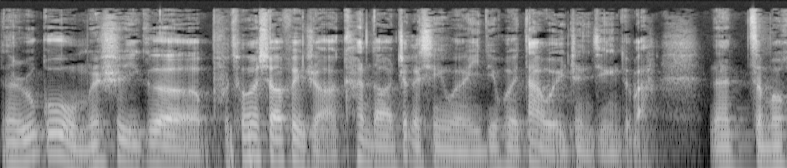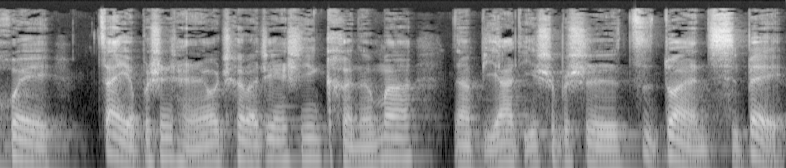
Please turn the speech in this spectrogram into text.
那如果我们是一个普通的消费者，看到这个新闻一定会大为震惊，对吧？那怎么会再也不生产燃油车了？这件事情可能吗？那比亚迪是不是自断其背？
